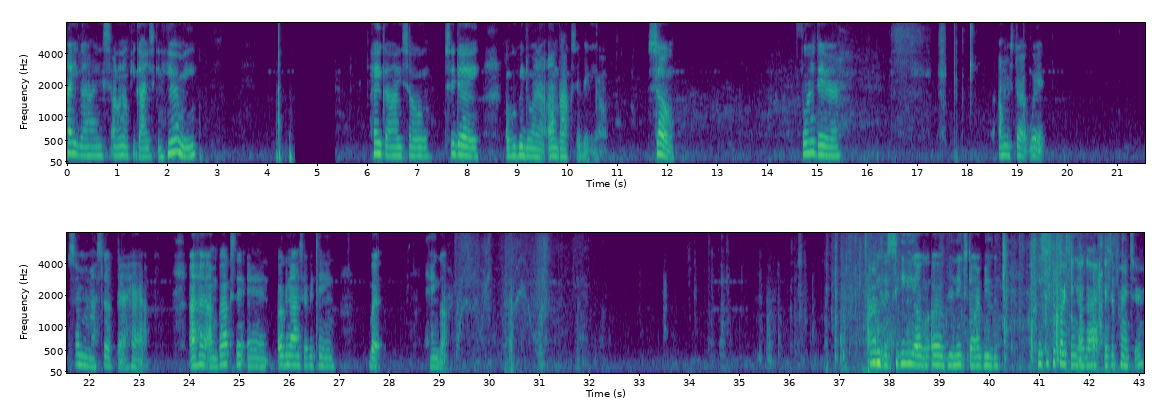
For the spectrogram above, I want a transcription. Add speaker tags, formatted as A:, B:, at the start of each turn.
A: Hey guys, I don't know if you guys can hear me. Hey guys, so today I will be doing an unboxing video. So, for there, I'm gonna start with some of my stuff that I have. I had unboxed it and organized everything, but hang on. I'm the CEO of Unique Star Beauty. This is the first thing I got. It's a printer.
